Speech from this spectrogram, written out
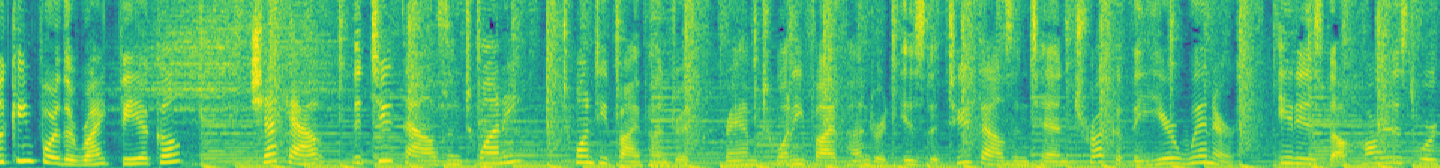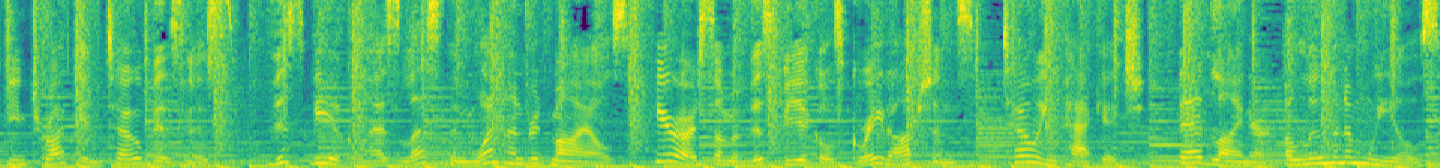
Looking for the right vehicle? Check out the 2020 2500. Ram 2500 is the 2010 Truck of the Year winner. It is the hardest working truck in tow business. This vehicle has less than 100 miles. Here are some of this vehicle's great options. Towing package, bed liner, aluminum wheels,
